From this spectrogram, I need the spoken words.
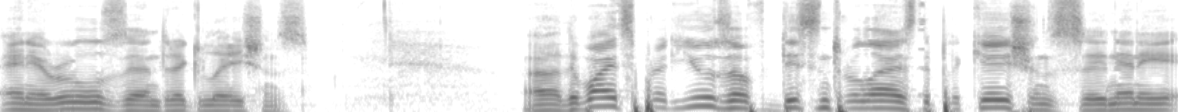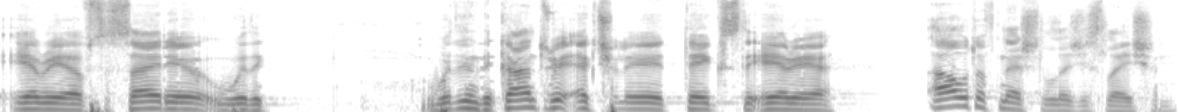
any rules and regulations. the widespread use of decentralized applications in any area of society with, within the country actually takes the area out of national legislation.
